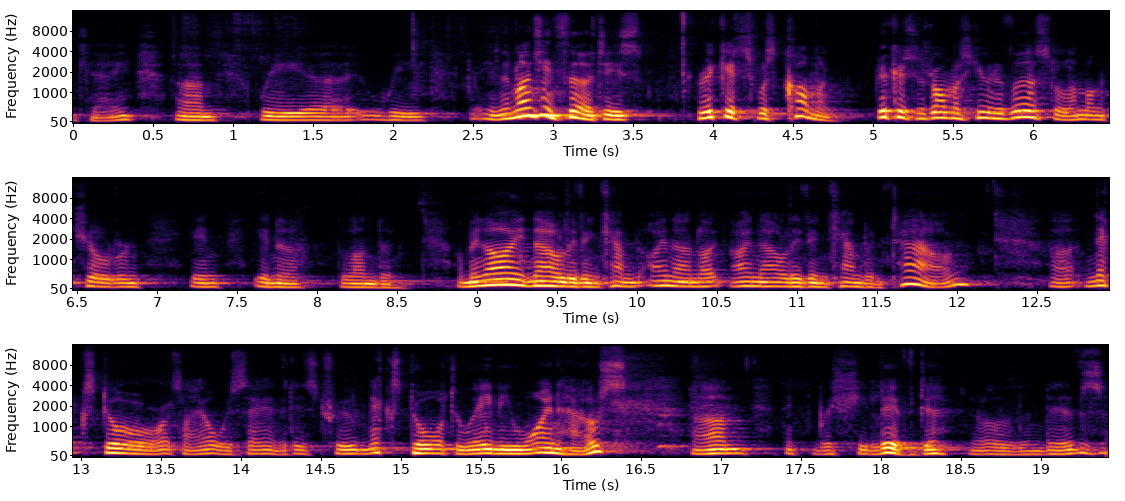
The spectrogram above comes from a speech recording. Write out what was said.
Okay, um, we, uh, we, in the 1930s, rickets was common Rickets was almost universal among children in inner London. I mean, I now live in Camden, I now, I now live in Camden Town, uh, next door, as I always say, and it is true, next door to Amy Winehouse, um, where she lived rather than lives.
